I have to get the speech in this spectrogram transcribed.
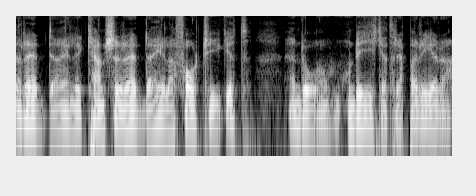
rädda eller kanske rädda hela fartyget ändå om det gick att reparera.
